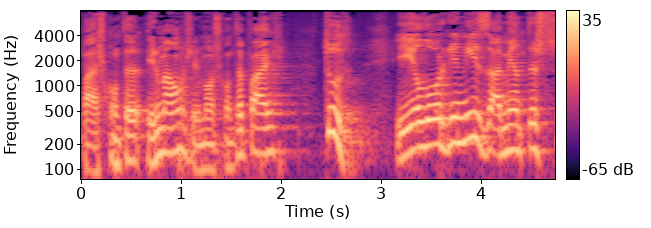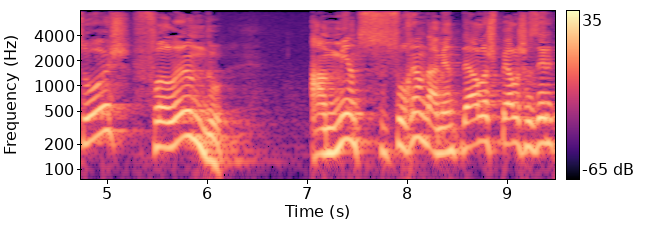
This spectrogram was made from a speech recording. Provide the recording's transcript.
pais contra irmãos, irmãos contra pais, tudo. E ele organiza a mente das pessoas, falando à mente, sussurrando à mente delas para elas fazerem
